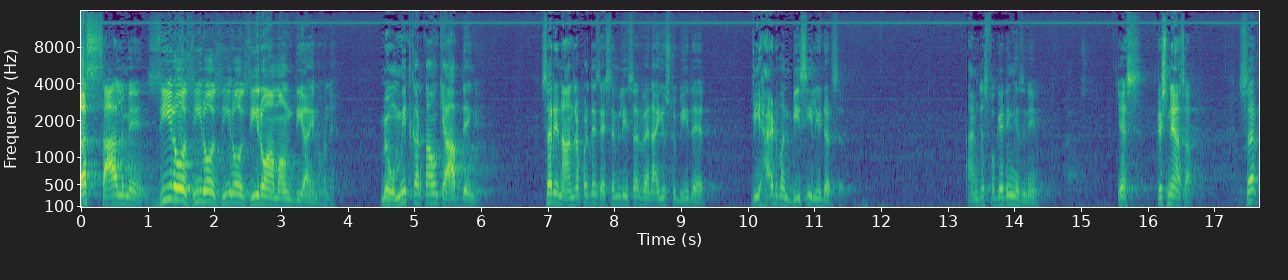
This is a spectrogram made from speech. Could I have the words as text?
10 साल में zero zero zero zero amount दिया इन्होंने। मैं उम्मीद करता हूँ कि आप देंगे। Sir, in Andhra Pradesh Assembly, sir, when I used to be there, we had one BC leader sir. I'm just forgetting his name. Yes, Krishna sir. Sir,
